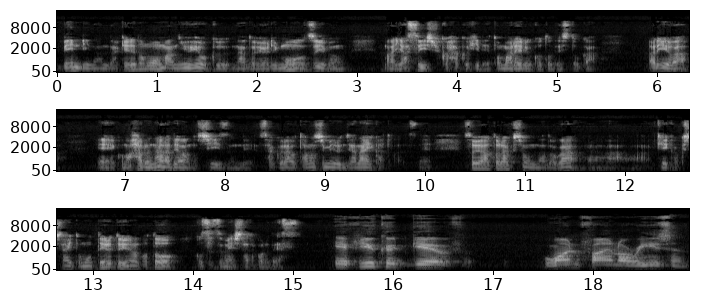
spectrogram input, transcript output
ー、便利なんだけれども、まあ、ニューヨークなどよりも随分、まあ、安い宿泊費で泊まれることですとか、あるいは、えー、この春ならではのシーズンで桜を楽しめるんじゃないかとかですね、そういうアトラクションなどが、計画したいと思っているというようなことをご説明したところです。If you could give one final reason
